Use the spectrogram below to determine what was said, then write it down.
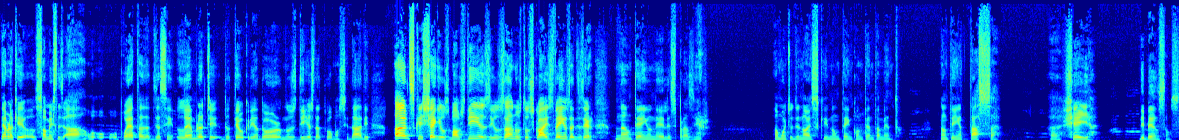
Lembra que o salmista, ah, o, o, o poeta diz assim: Lembra-te do teu Criador nos dias da tua mocidade, antes que cheguem os maus dias e os anos dos quais venhas a dizer: Não tenho neles prazer. Há muitos de nós que não têm contentamento, não têm a taça ah, cheia de bênçãos,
